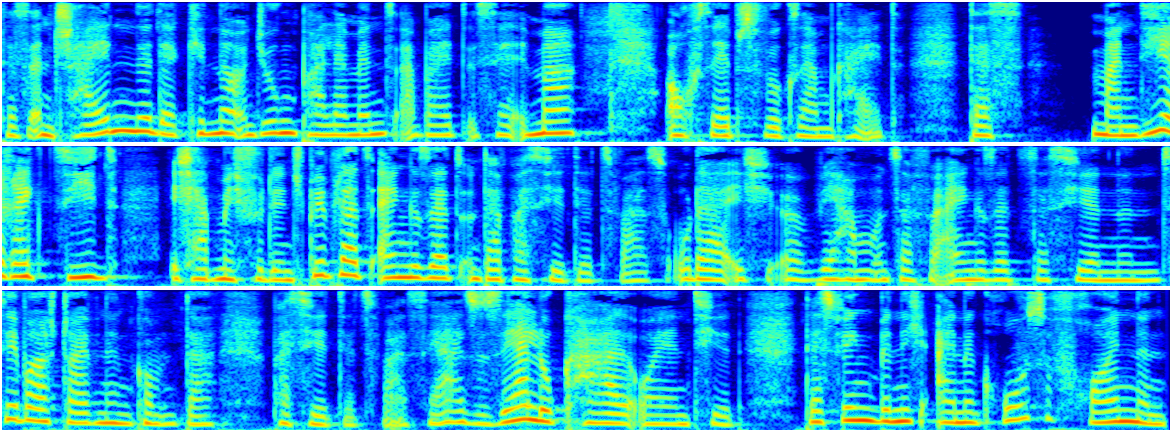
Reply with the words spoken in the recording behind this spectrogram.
das Entscheidende der Kinder- und Jugendparlamentsarbeit ist ja immer auch Selbstwirksamkeit. Dass man direkt sieht, ich habe mich für den Spielplatz eingesetzt und da passiert jetzt was. Oder ich, äh, wir haben uns dafür eingesetzt, dass hier ein Zebrastreifen hinkommt, und da passiert jetzt was. Ja, also sehr lokal orientiert. Deswegen bin ich eine große Freundin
